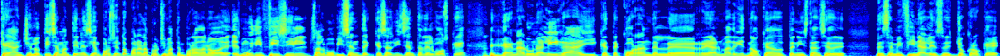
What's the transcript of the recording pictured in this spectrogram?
que Ancelotti se mantiene 100% para la próxima temporada, ¿no? Es muy difícil, salvo Vicente, que seas Vicente del Bosque, ganar una liga y que te corran del eh, Real Madrid, ¿no? Quedándote en instancia de, de semifinales. Yo creo que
